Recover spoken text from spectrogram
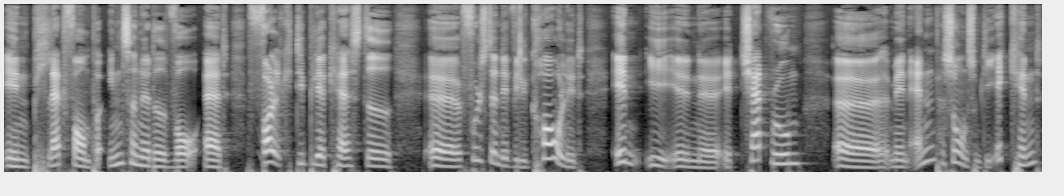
en platform på internettet, hvor at folk, de bliver kastet øh, fuldstændig vilkårligt ind i en, øh, et chatroom øh, med en anden person, som de ikke kendte,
